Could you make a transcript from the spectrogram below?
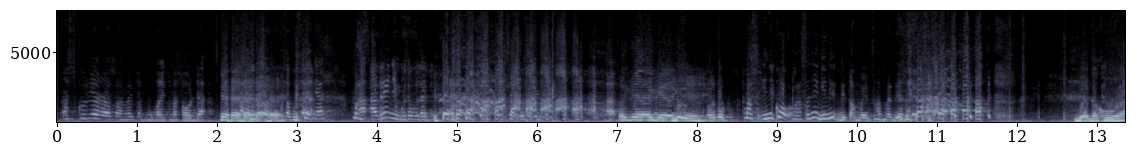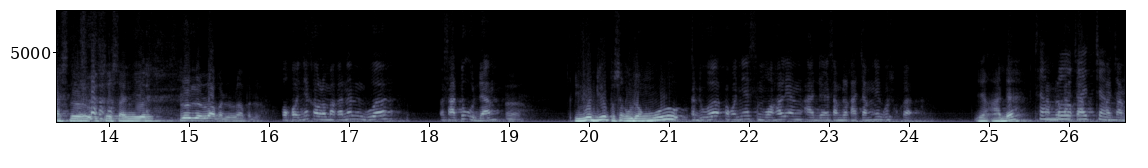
Mas kok ini ada rasa Andre bukan itu mas soda. Busa busanya. Mas Andre nyem busa busanya. Oke oke oke. Mas ini kok rasanya gini ditambahin sunlight dia Biar kekuras tuh usus anjir. dulu dulu apa dulu apa dulu Pokoknya kalau makanan gua satu udang, Eh. Iya dia pesan udang mulu. kedua pokoknya semua hal yang ada sambal kacangnya gue suka. Yang ada Sambal kacang. kacang. kacang.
